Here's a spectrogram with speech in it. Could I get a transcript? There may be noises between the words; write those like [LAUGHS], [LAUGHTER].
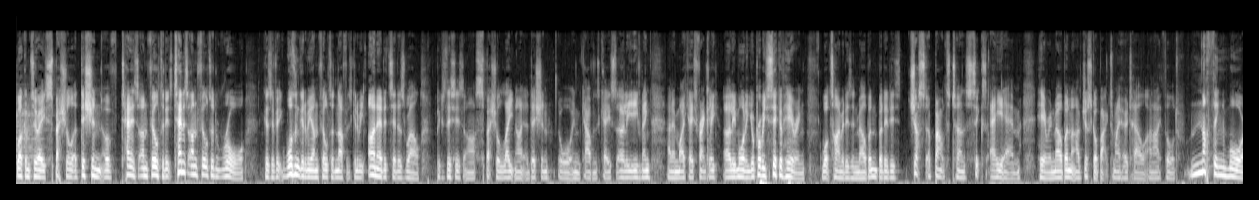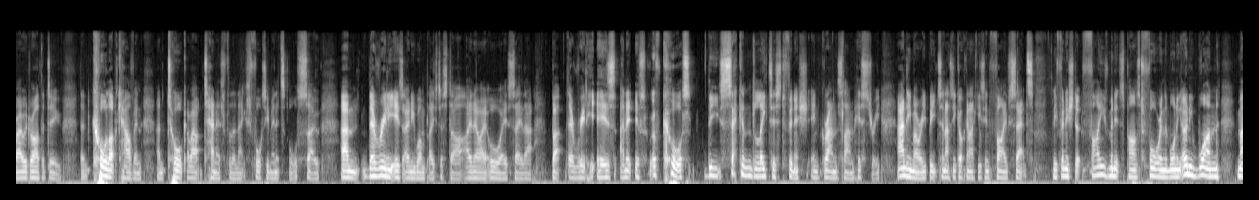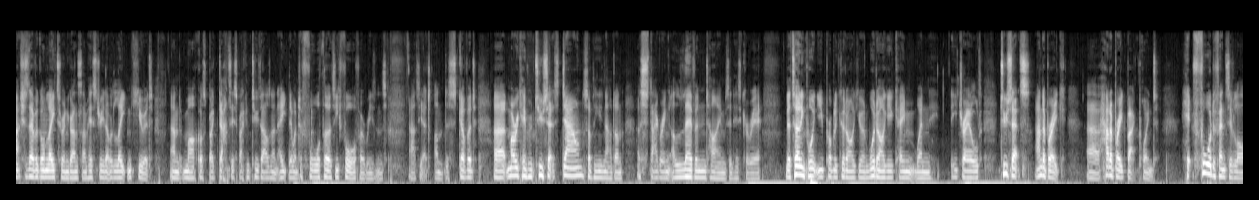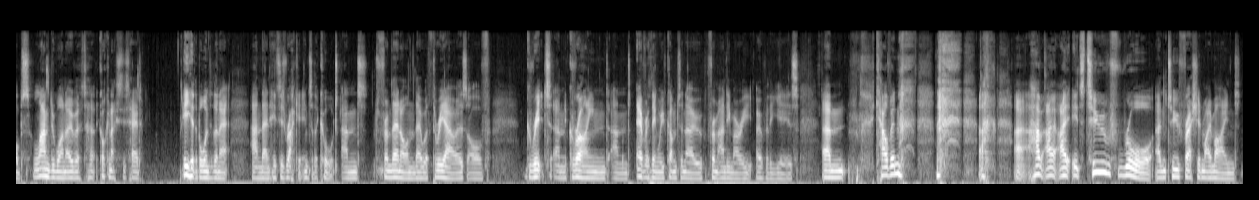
Welcome to a special edition of Tennis Unfiltered. It's Tennis Unfiltered Raw, because if it wasn't going to be unfiltered enough, it's going to be unedited as well, because this is our special late night edition, or in Calvin's case, early evening, and in my case, frankly, early morning. You're probably sick of hearing what time it is in Melbourne, but it is just about to turn 6 a.m. here in Melbourne. I've just got back to my hotel, and I thought nothing more I would rather do than call up Calvin and talk about tennis for the next 40 minutes or so. Um, there really is only one place to start. I know I always say that, but there really is, and it is, of course, the second latest finish in Grand Slam history. Andy Murray beat Thanasi Kokkinakis in five sets. He finished at five minutes past four in the morning. Only one match has ever gone later in Grand Slam history. That was Lleyton Hewitt and Marcos Baghdatis back in 2008. They went to 4:34 for reasons as yet undiscovered. Uh, Murray came from two sets down, something he's now done a staggering 11 times in his career. The turning point, you probably could argue and would argue, came when he trailed two sets and a break, uh, had a break back point hit four defensive lobs, landed one over Kokkinakis' head. He hit the ball into the net and then hit his racket into the court. And from then on, there were three hours of grit and grind and everything we've come to know from Andy Murray over the years. Um, [LAUGHS] Calvin, [LAUGHS] I have I, I it's too raw and too fresh in my mind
